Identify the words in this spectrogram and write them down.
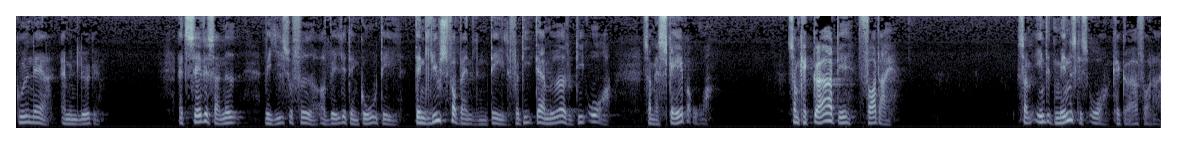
Gud nær er min lykke. At sætte sig ned ved Jesu fødder og vælge den gode del, den livsforvandlende del, fordi der møder du de ord, som er skaberord, som kan gøre det for dig, som intet menneskes ord kan gøre for dig.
